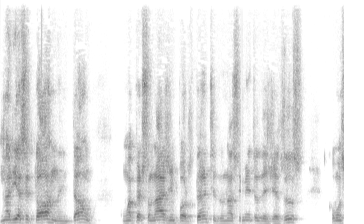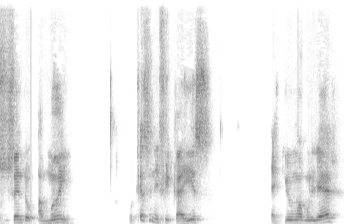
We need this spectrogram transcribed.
Maria se torna, então, uma personagem importante do nascimento de Jesus, como sendo a mãe. O que significa isso? É que uma mulher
